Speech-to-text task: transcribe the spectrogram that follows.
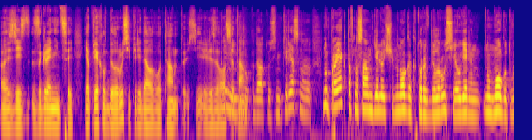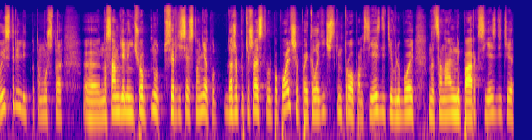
э, здесь, за границей, я приехал в Беларусь и передал его там, то есть и реализовался там. Друг, да, то есть интересно. Ну, проектов на самом деле очень много, которые в Беларуси, я уверен, ну, могут выстрелить, потому что э, на самом деле ничего, ну, сверхъестественного нет. Вот даже путешествую по Польше, по экологическим тропам, съездите в любой национальный парк, съездите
